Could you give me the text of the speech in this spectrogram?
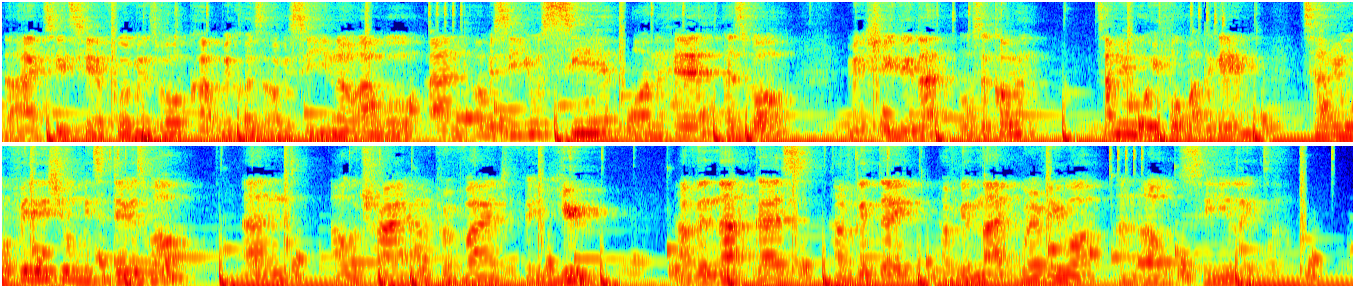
the ITTF Women's World Cup because obviously you know I will, and obviously you'll see it on here as well. Make sure you do that. Also comment, tell me what you thought about the game. Tell me what videos you want me to do as well, and I will try and provide for you. Other than that, guys, have a good day, have a good night, wherever you are, and I'll see you later.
